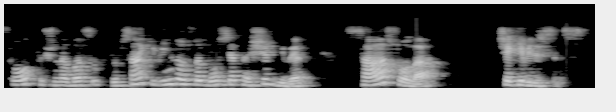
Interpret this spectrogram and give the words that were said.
sol tuşuna basıp tutup sanki Windows'da dosya taşır gibi sağa sola çekebilirsiniz.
